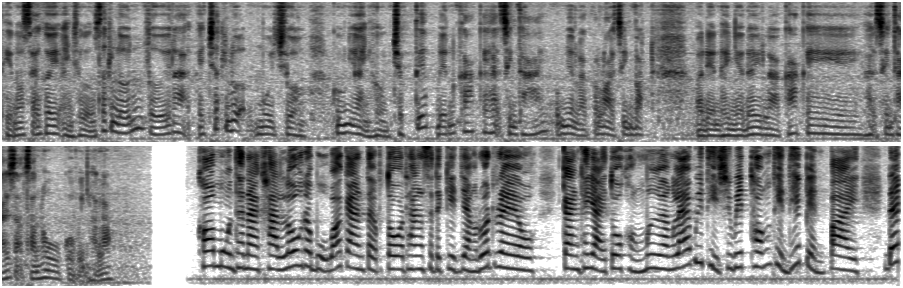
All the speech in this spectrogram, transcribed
thì nó sẽ gây ảnh hưởng rất lớn tới lại cái chất lượng môi trường cũng như ảnh hưởng trực tiếp đến các cái hệ sinh thái cũng như là các loài sinh vật và điển hình ở đây là các cái hệ sinh thái dạng san hô của Vịnh Hạ Long. ข้อมูลธนาคารโลกระบุว่าการเติบโตทางเศรษฐกิจอย่างรวดเร็ว การขยายตัวของเมืองและวิถีชีวิตท้องถิ่นที่เปลี่ยนไป ได้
